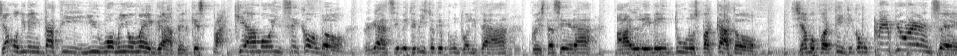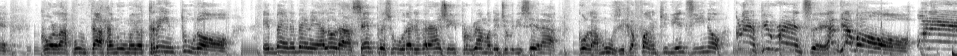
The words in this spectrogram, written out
Siamo diventati gli uomini Omega perché spacchiamo il secondo. Ragazzi, avete visto che puntualità? Questa sera alle 21 spaccato. Siamo partiti con Your Hands, con la puntata numero 31. Ebbene, bene, allora sempre su Radio Garage il programma del giovedì sera con la musica funky di Enzino. Your Hands, andiamo! Olè!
